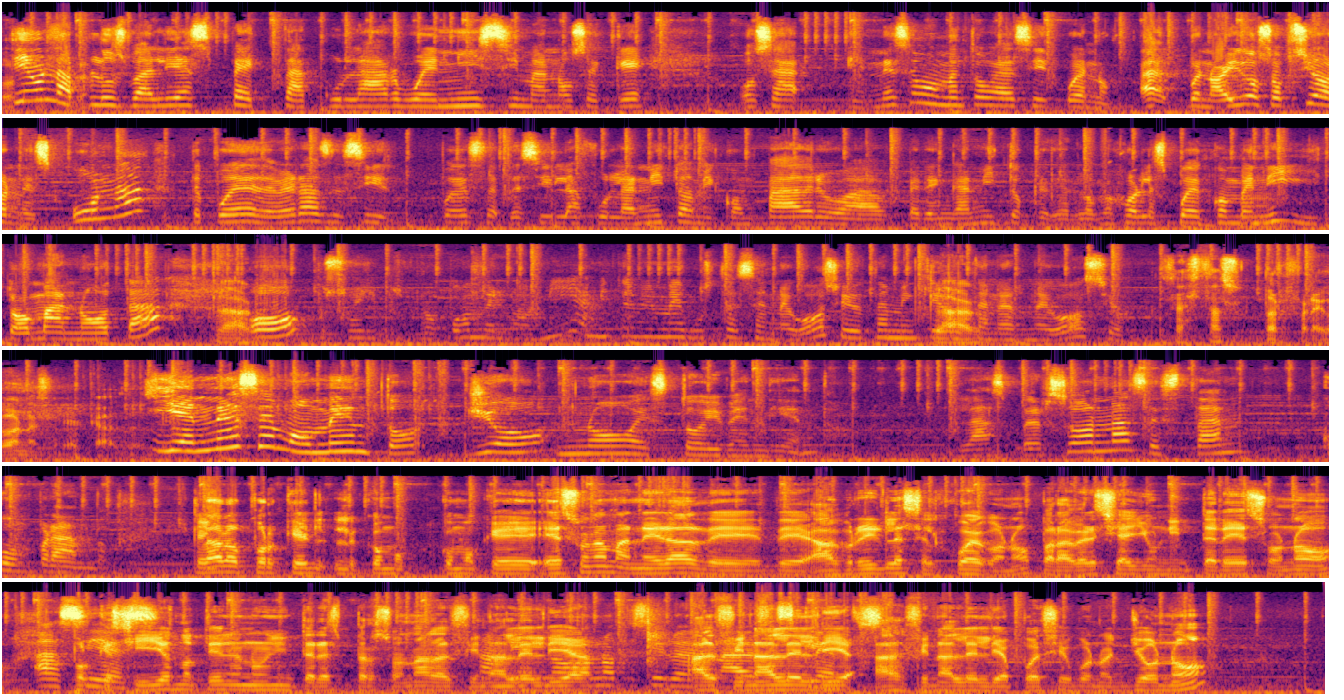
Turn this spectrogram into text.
Tiene una plusvalía espectacular, buenísima, no sé qué. O sea, en ese momento va a decir, bueno, ah, bueno, hay dos opciones. Una, te puede de veras decir, puedes decirle a fulanito, a mi compadre o a perenganito que a lo mejor les puede convenir y toma nota. Claro. O, pues oye, pues propónmelo a mí, a mí también me gusta ese negocio, yo también quiero tener negocio. O sea, está súper fregón eso que acabas de decir. Y en ese momento yo no estoy vendiendo. Las personas están comprando. Claro, porque como, como que es una manera de, de abrirles el juego, ¿no? Para ver si hay un interés o no. Así porque es. si ellos no tienen un interés personal al final del no, día, no de al final del día, al final del día puedes decir, bueno, yo no,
